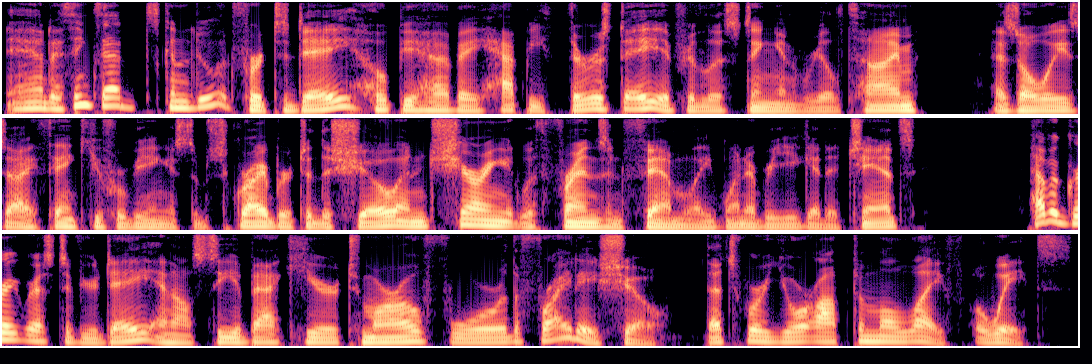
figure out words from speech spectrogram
And I think that's going to do it for today. Hope you have a happy Thursday if you're listening in real time. As always, I thank you for being a subscriber to the show and sharing it with friends and family whenever you get a chance. Have a great rest of your day, and I'll see you back here tomorrow for the Friday show. That's where your optimal life awaits.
